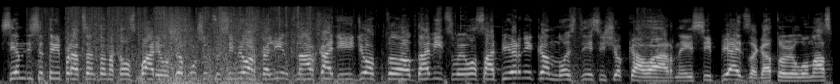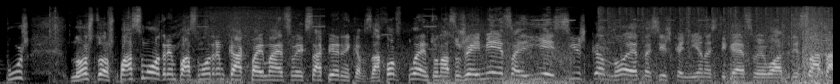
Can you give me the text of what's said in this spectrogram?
73% на холсбаре, уже пушится семерка. Линк на аркаде идет э, давить своего соперника, но здесь еще коварный. Си5 заготовил у нас пуш. Ну что ж, посмотрим, посмотрим, как поймает своих соперников. Заход в плент у нас уже имеется, есть сишка, но эта сишка не настигает своего адресата.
